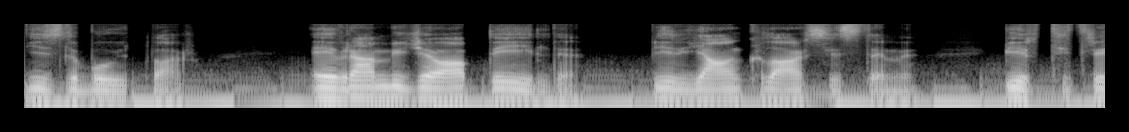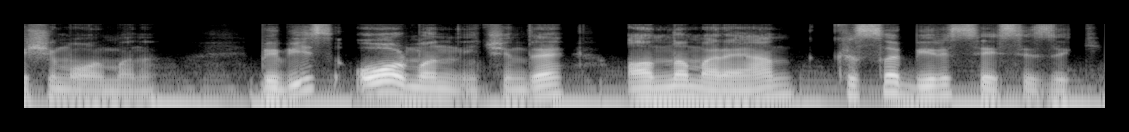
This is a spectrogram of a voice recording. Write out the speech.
gizli boyutlar. Evren bir cevap değildi. Bir yankılar sistemi, bir titreşim ormanı. Ve biz o ormanın içinde anlam arayan kısa bir sessizlik.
